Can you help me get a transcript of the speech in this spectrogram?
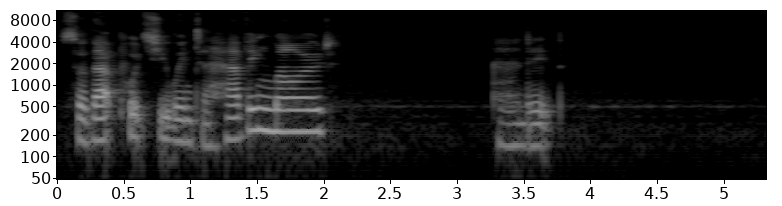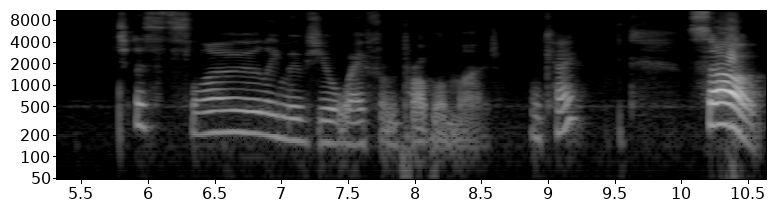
so that puts you into having mode and it just slowly moves you away from problem mode. Okay, so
